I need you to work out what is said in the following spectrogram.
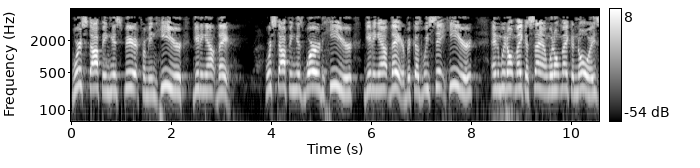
We're stopping His Spirit from in here getting out there. We're stopping His Word here getting out there because we sit here and we don't make a sound, we don't make a noise,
